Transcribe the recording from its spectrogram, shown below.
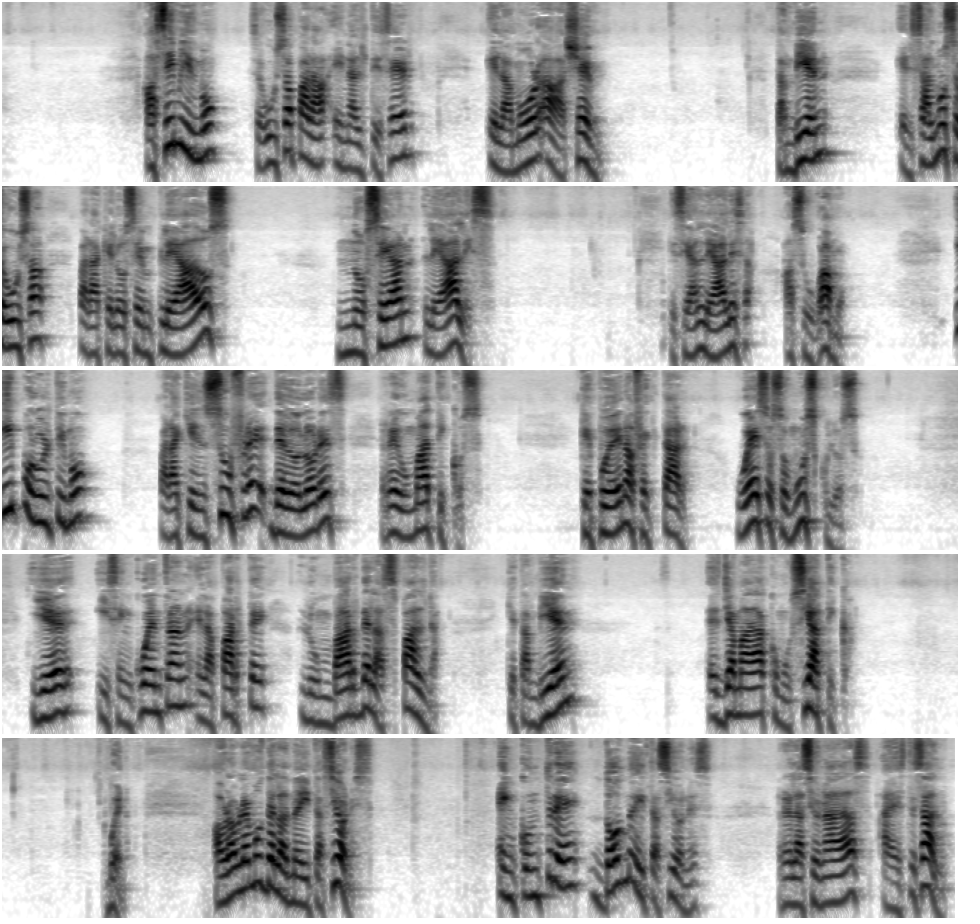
Asimismo, se usa para enaltecer el amor a Hashem. También el salmo se usa para que los empleados no sean leales, que sean leales a, su amo. Y por último, para quien sufre de dolores reumáticos que pueden afectar huesos o músculos y, y se encuentran en la parte lumbar de la espalda, que también es llamada como ciática. Bueno, ahora hablemos de las meditaciones. Encontré dos meditaciones relacionadas a este salmo.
